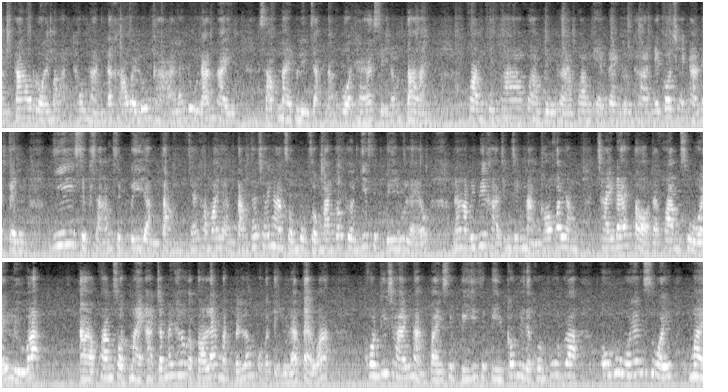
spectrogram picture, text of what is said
17,900 บาทเท่านั้นนะคะ วัยรุ่นขาและดูด้านในซับในผลิตจากหนังวัวแท้สีน้ำตาล ความคุ้มค่า ความดูราความแข็งแรงทนทานเนี่ยก็ใช้งานได้เป็น 20-30 ปีอย่างต่ำใช้คำว่าอย่างต่ำถ้าใช้งานสมบุกสมบันก็เกิน 20 ปีอยู่แล้วนะคะพี่ๆขาจริง ๆ หนังเขาก็ยังใช้ได้ต่อแต่ความสวยหรือว่าความสดใหม่อาจจะไม่เท่ากับตอนแรกมันเป็นเรื่องปกติอยู่แล้ว แต่ว่าคนที่ใช้หนังไป 10 ปี 20 ปี ก็มีแต่คนพูดว่า โอ้โหยังสวยใหม่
